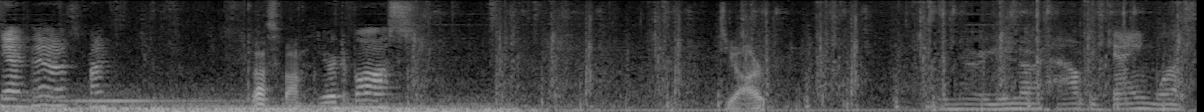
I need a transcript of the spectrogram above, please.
yeah, yeah, that's fine. That's fine. You're the boss. Yeah. You know, you know how the game works.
